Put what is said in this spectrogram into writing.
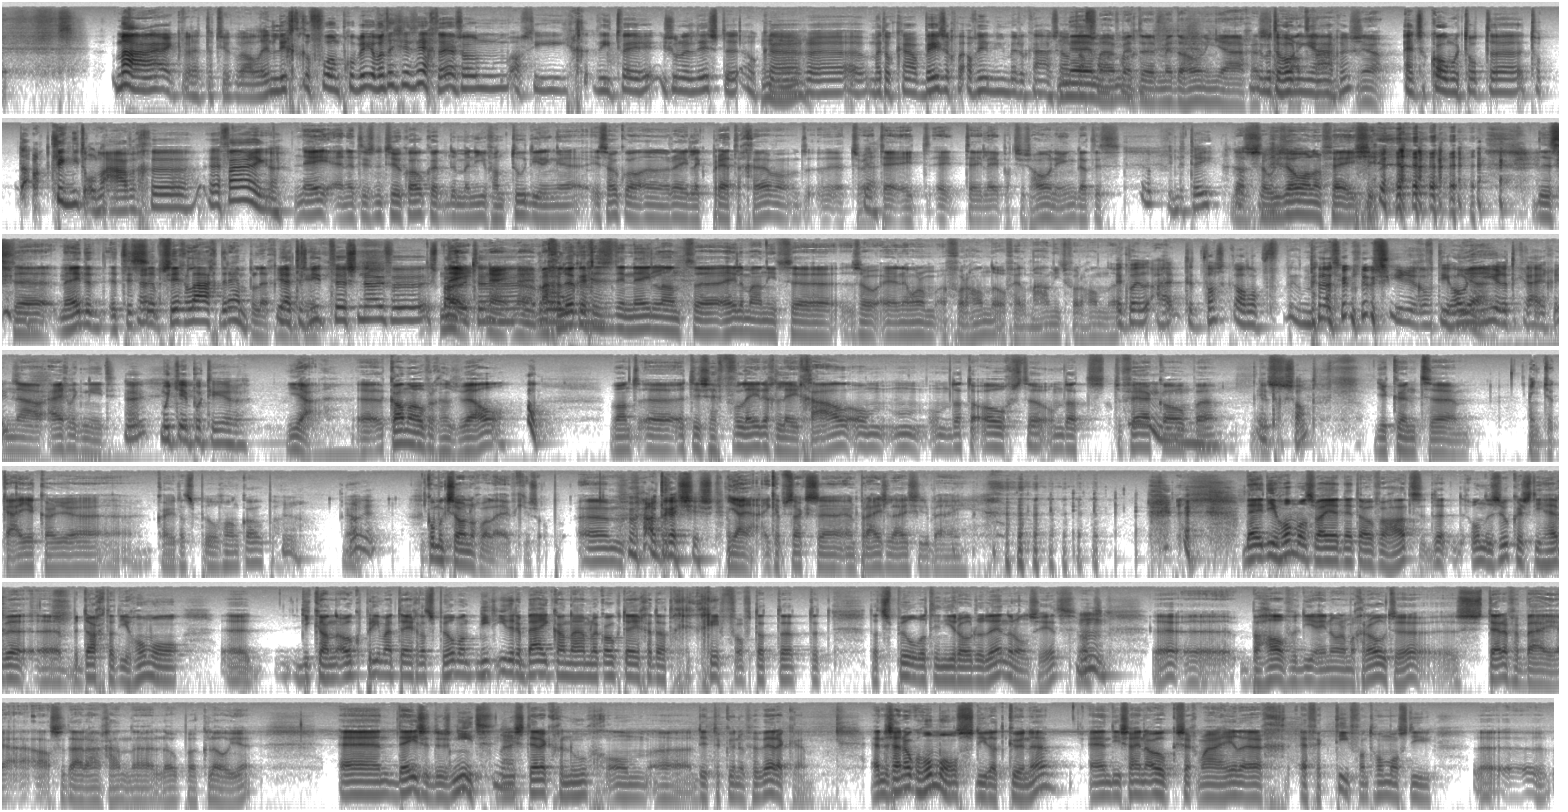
Maar ik wil het natuurlijk wel in lichtere vorm proberen. Want als je zegt, hè, zo'n, als die, die twee journalisten elkaar, Mhm. eh, met elkaar bezig waren, of niet, niet met elkaar zelf. Nee, maar met de, met de honingjagers. Met de honingjagers. Ja. En ze komen tot, eh, tot nou, het klinkt niet onaardige ervaringen. Nee, en het is natuurlijk ook de manier van toedieningen is ook wel een redelijk prettige. Want eh, twee Ja. thee- theelepeltjes honing, dat is, In de thee. dat is sowieso al een feestje. dus eh, nee, dat- het is Ja. op zich laagdrempelig. Ja, het is ik. niet eh, snuiven, Nee, spuiten. nee, nee. Maar roken. gelukkig is het in Nederland eh, helemaal niet eh, zo enorm voorhanden, of helemaal niet voorhanden. Ik wil, dat was ik al op. Ik ben natuurlijk nieuwsgierig of die honing Ja. hier te krijgen is. Nou, eigenlijk niet. Nee? Moet je importeren. Ja, het kan overigens wel. Oh. Want eh, het is volledig legaal om, om, om dat te oogsten, om dat te verkopen. Dus Interessant. je kunt eh, in Turkije kan je, kan je dat spul gewoon kopen. Ja. Ja. Kom ik zo nog wel eventjes op. Ehm, Adresjes. ja, ja, ik heb straks een prijslijstje erbij. nee, die hommels waar je het net over had. De, de onderzoekers die hebben eh, bedacht dat die hommel... eh, die kan ook prima tegen dat spul. Want niet iedere bij kan namelijk ook tegen dat gif... of dat, dat, dat, dat spul wat in die rhododendron zit. Want Mm. eh, eh, behalve die enorme grootte... eh, sterven bijen als ze daaraan gaan lopen klooien. En deze dus niet. Die is sterk genoeg om dit te kunnen verwerken. En er zijn ook hommels die dat kunnen. En die zijn ook, zeg maar, heel erg effectief. Want hommels die eh,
